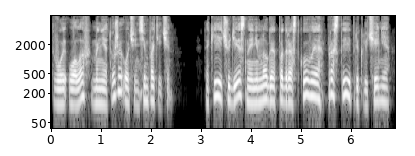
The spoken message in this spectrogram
Твой Олаф мне тоже очень симпатичен. Такие чудесные, немного подростковые, простые приключения –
